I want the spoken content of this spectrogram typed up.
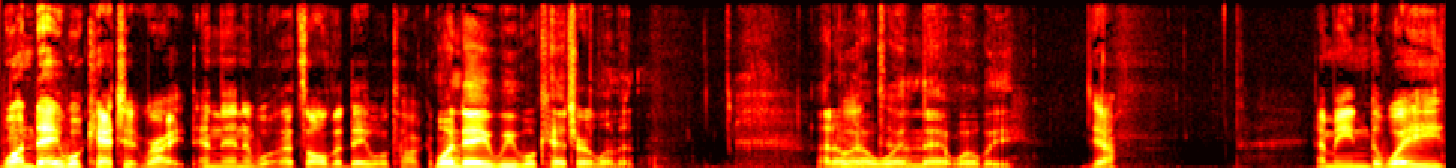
One day we'll catch it right, and then it will, that's all the day we'll talk about. One day we will catch our limit. I don't But, know uh, when that will be. Yeah. I mean, the way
